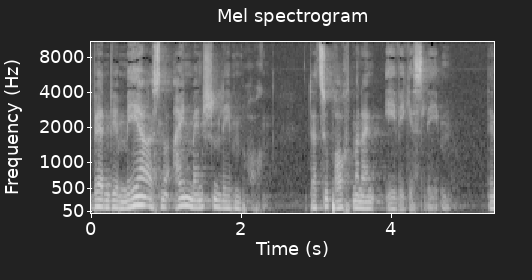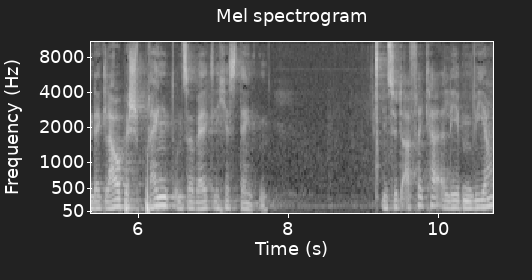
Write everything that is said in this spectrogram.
werden wir mehr als nur ein Menschenleben brauchen. Dazu braucht man ein ewiges Leben. Denn der Glaube sprengt unser weltliches Denken. In Südafrika erleben wir,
